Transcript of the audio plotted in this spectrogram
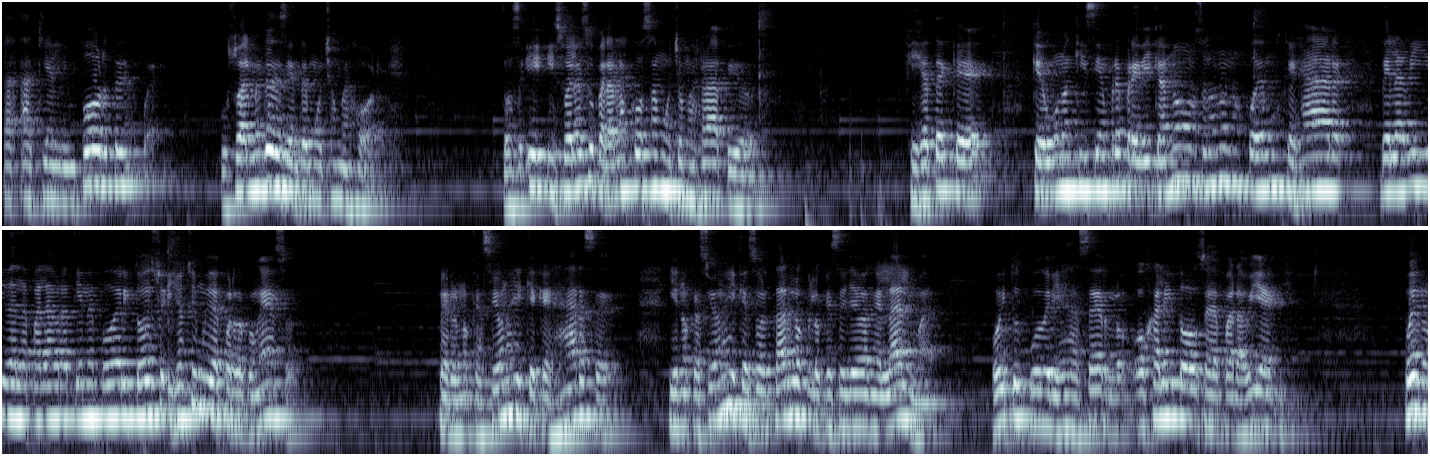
a, quien le importe, bueno, usualmente se siente mucho mejor. Entonces, y, suelen superar las cosas mucho más rápido. Fíjate que, que uno aquí siempre predica, no, nosotros no nos podemos quejar de la vida, la palabra tiene poder y todo eso, y yo estoy muy de acuerdo con eso. Pero en ocasiones hay que quejarse y en ocasiones hay que soltar lo, lo que se lleva en el alma. Hoy tú podrías hacerlo, ojalá y todo sea para bien. Bueno,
